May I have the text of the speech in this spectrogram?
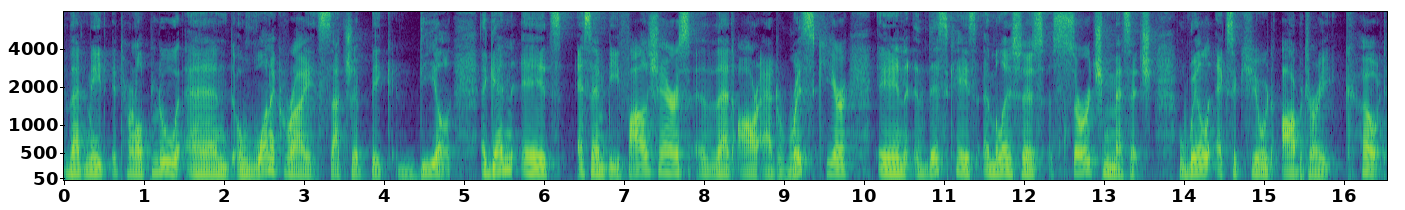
that made Eternal Blue and WannaCry such a big deal. Again, it's SMB file shares that are at risk here. In this case, a malicious search message will execute arbitrary code.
